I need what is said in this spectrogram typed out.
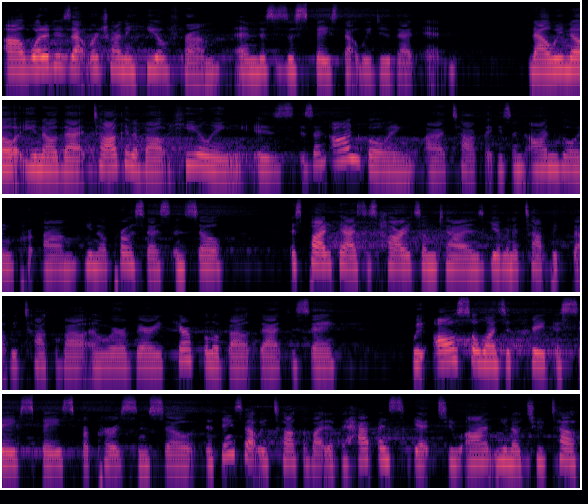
uh, what it is that we're trying to heal from, and this is a space that we do that in. Now we know, you know, that talking about healing is is an ongoing uh, topic. It's an ongoing, um, you know, process, and so this podcast is hard sometimes given the topics that we talk about, and we're very careful about that to say we also want to create a safe space for persons. So the things that we talk about, if it happens to get too on, you know, too tough,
